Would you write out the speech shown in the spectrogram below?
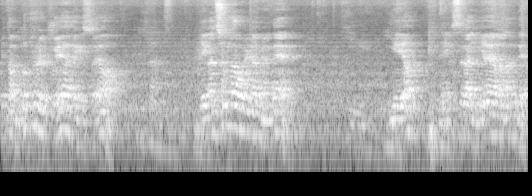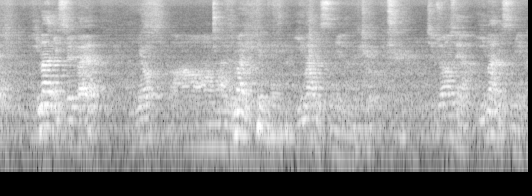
일단 물음표를 구해야 되겠어요. 얘가 7 나오려면은 2예요? 네, x가 2여야만 한대요. 2만 있을까요? 아니요. 아 이만 있겠네. 2만 있습니다. 집중하세요. 2만 있습니다.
